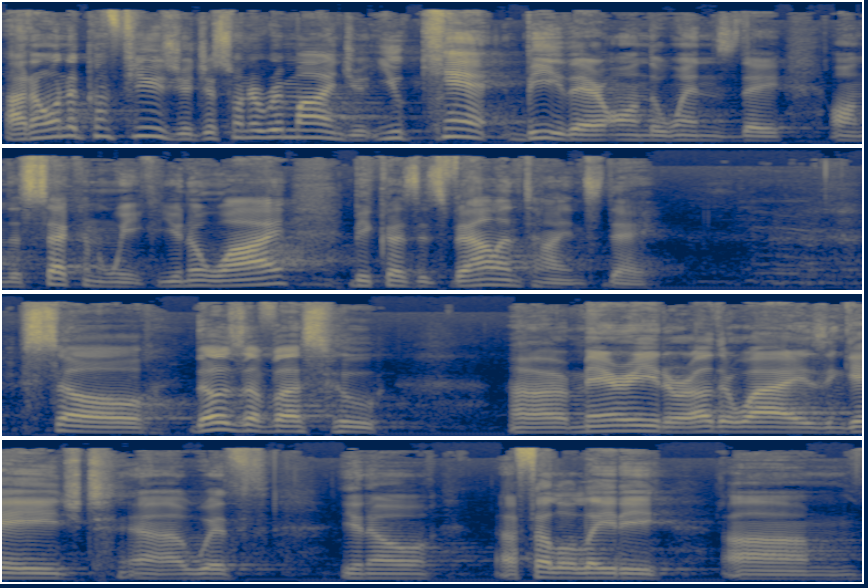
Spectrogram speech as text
I don't want to confuse you, I just want to remind you you can't be there on the Wednesday on the second week. You know why? Because it's Valentine's Day. So, those of us who are married or otherwise engaged uh, with, you know, a fellow lady, um,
